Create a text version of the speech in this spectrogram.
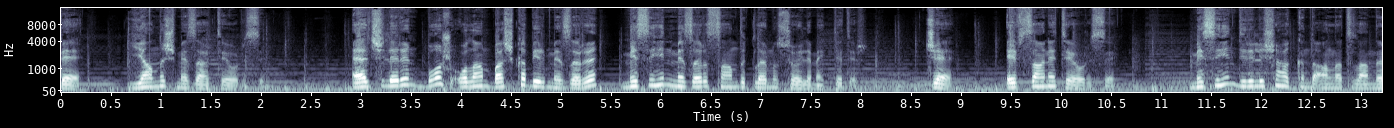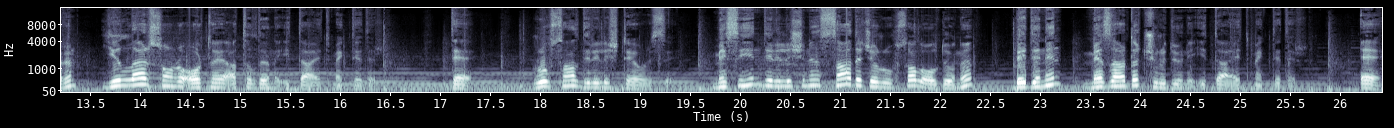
B. Yanlış mezar teorisi. Elçilerin boş olan başka bir mezarı Mesih'in mezarı sandıklarını söylemektedir. C. Efsane teorisi. Mesih'in dirilişi hakkında anlatılanların yıllar sonra ortaya atıldığını iddia etmektedir. D. Ruhsal diriliş teorisi. Mesih'in dirilişinin sadece ruhsal olduğunu, bedenin mezarda çürüdüğünü iddia etmektedir. E.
